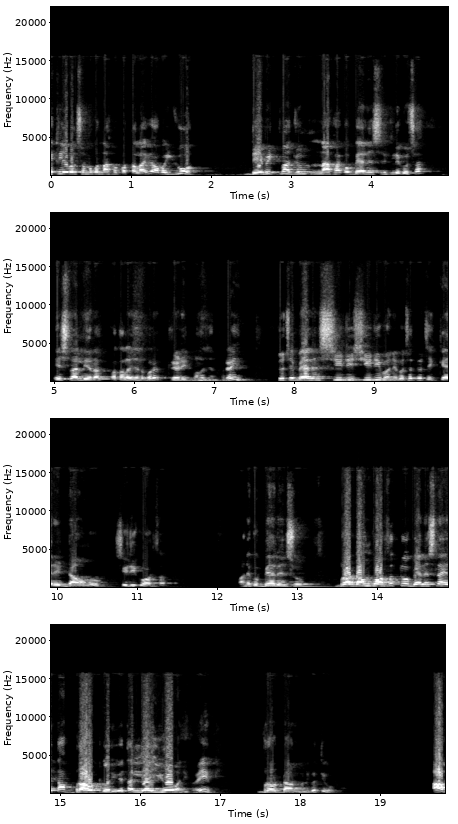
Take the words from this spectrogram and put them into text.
एक लेभलसम्मको नाफा पत्ता लाग्यो। अब यो डेबिटमा जुन नाफाको ब्यालेन्स निक्लेको छ यसलाई लिएर कता लैजानु पऱ्यो क्रेडिटमा लैजानु पऱ्यो है? त्यो चाहिँ ब्यालेन्स सिडी सिडी भनेको छ त्यो चाहिँ क्यारेट डाउन हो सिडीको अर्थ। भनेको ब्यालेन्स हो। ब्रड डाउनको अर्थ त्यो ब्यालेन्सलाई यता ब्राउट गरियो यता ल्याइयो भनेको है। ब्रड डाउन भनेको त्यो अब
